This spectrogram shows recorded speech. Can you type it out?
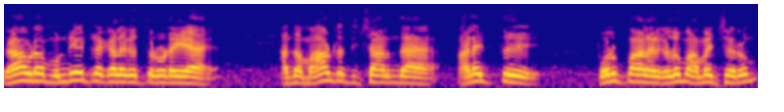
திராவிட முன்னேற்ற கழகத்தினுடைய அந்த மாவட்டத்தை சார்ந்த அனைத்து பொறுப்பாளர்களும் அமைச்சரும்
